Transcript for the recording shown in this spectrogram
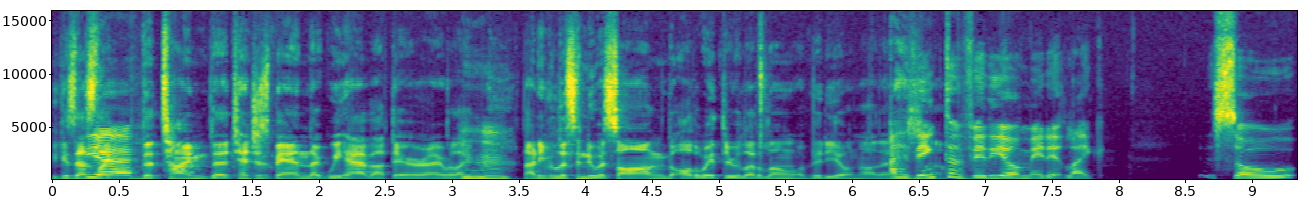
because that's Yeah. like the time, the attention span that we have out there, right? We're like not even listening to a song all the way through, let alone a video and all that. I think so. the video made it like so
